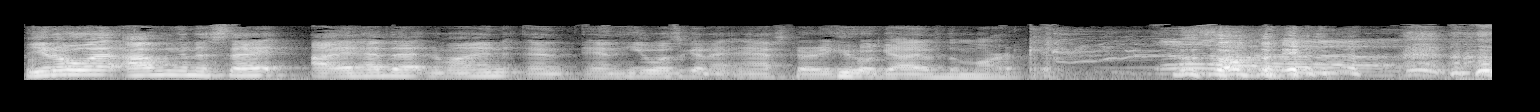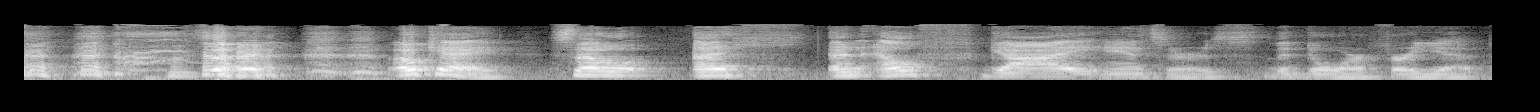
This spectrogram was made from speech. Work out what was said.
You know what? I'm gonna say I had that in mind, and and he was gonna ask, "Are you a guy of the mark?" Something. Sorry. Okay, so a, an elf guy answers the door for Yip.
